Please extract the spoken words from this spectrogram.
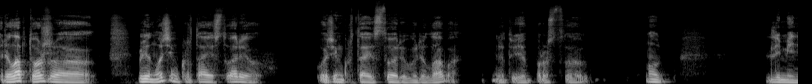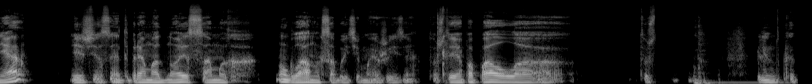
Релап тоже, блин, очень крутая история. Очень крутая история у релаба. Это я просто, ну, для меня, если честно, это прям одно из самых, ну, главных событий в моей жизни. То, что я попал, а, то, что, блин, как,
